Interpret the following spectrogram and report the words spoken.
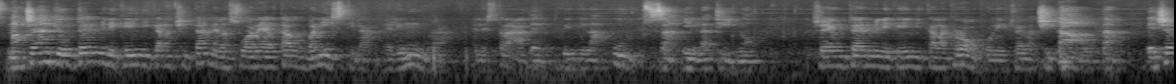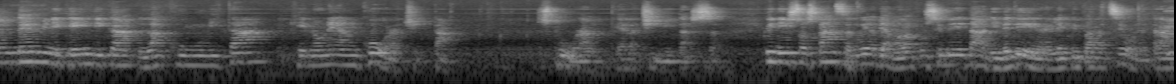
ma c'è anche un termine che indica la città nella sua realtà urbanistica, nelle mura, nelle strade, quindi la urbs in latino. C'è un termine che indica l'acropoli, cioè la città alta, e c'è un termine che indica la comunità che non è ancora città, stura, che è la civitas. Quindi in sostanza noi abbiamo la possibilità di vedere l'equiparazione tra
